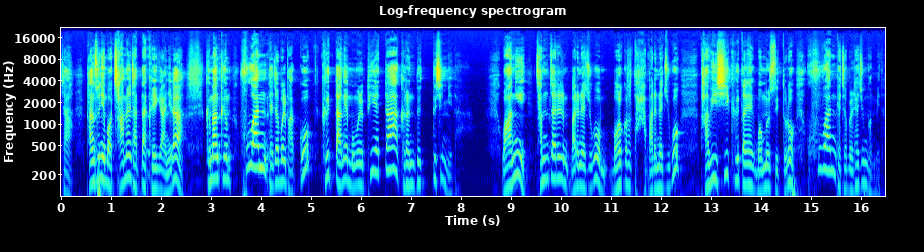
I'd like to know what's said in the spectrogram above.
자, 단순히 뭐 잠을 잤다 그 얘기가 아니라 그만큼 후한 대접을 받고 그 땅에 몸을 피했다 그런 뜻, 뜻입니다. 왕이 잠자리를 마련해주고 먹을 것을 다 마련해주고 다윗이 그 땅에 머물 수 있도록 후한 대접을 해준 겁니다.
